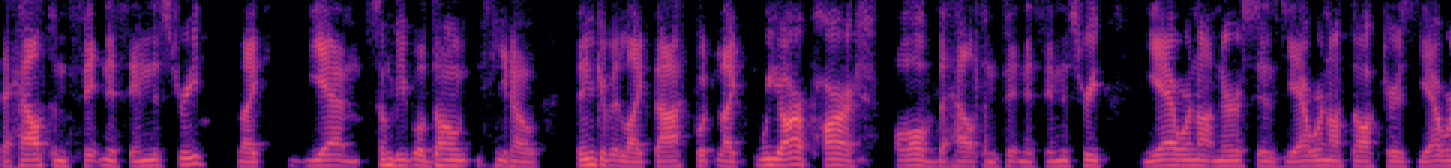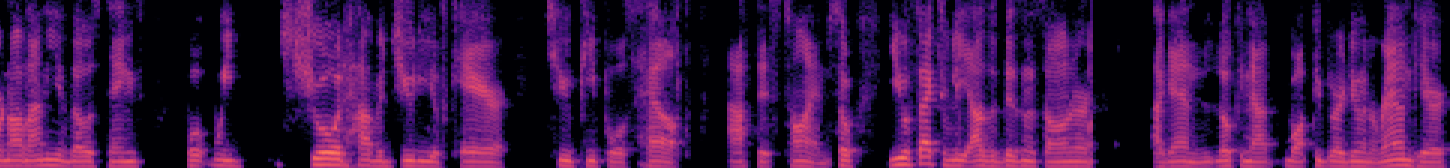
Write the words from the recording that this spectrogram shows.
the health and fitness industry like yeah some people don't you know think of it like that but like we are part of the health and fitness industry. Yeah we're not nurses. Yeah we're not doctors. Yeah we're not any of those things but we should have a duty of care to people's health at this time. So you effectively as a business owner again looking at what people are doing around here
